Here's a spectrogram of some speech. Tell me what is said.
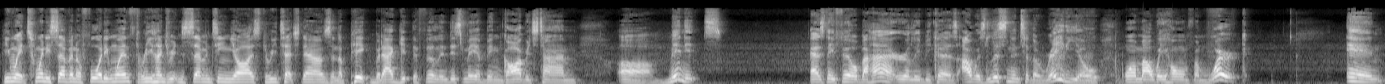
He went 27 of 41, 317 yards, three touchdowns, and a pick. But I get the feeling this may have been garbage time uh, minutes as they fell behind early because I was listening to the radio on my way home from work. And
